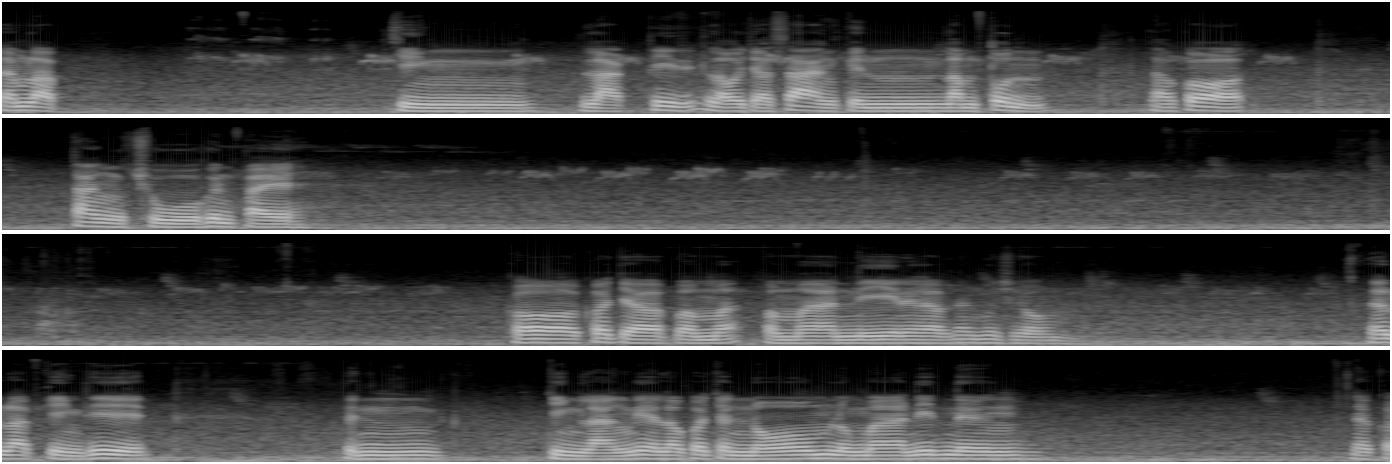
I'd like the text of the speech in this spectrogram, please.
สำหรับกิ่งหลักที่เราจะสร้างเป็นลำต้นเราก็ตั้งชูขึ้นไป ก็ก็จะประมาณประมาณนี้นะครับท่านผู้ชมสำหรับกิ่งที่ เป็นกิ่งหลังเนี่ยเราก็จะโน้มลงมานิดนึง แล้วก็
